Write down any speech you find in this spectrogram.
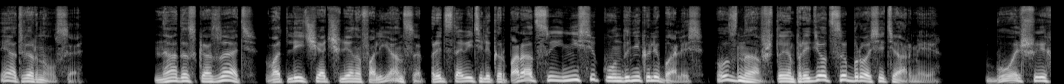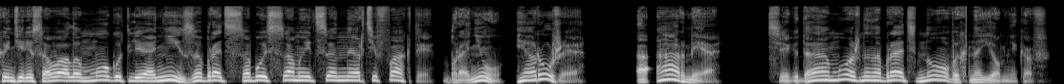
и отвернулся. Надо сказать, в отличие от членов Альянса, представители корпорации ни секунды не колебались, узнав, что им придется бросить армии. Больше их интересовало, могут ли они забрать с собой самые ценные артефакты, броню и оружие. А армия Всегда можно набрать новых наемников.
